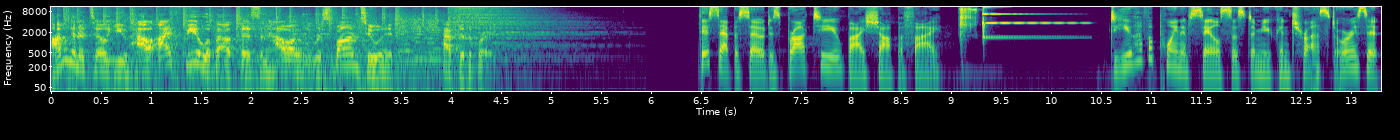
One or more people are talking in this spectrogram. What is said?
I'm going to tell you how I feel about this and how I would respond to it after the break. This episode is brought to you by Shopify. Do you have a point of sale system you can trust, or is it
